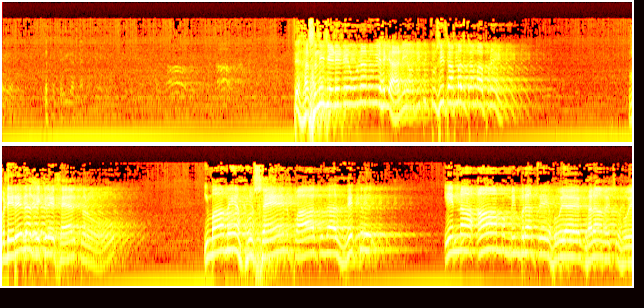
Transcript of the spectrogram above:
تے ہسنی جڑے نے انہوں نے بھی ہزار نہیں آتی کہ تھی کم از کم اپنے وڈیرے کا ذکر خیر کرو۔ امام حسین پاک دا ذکر اینا عام ممبر سے ہوا گھر ہوا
